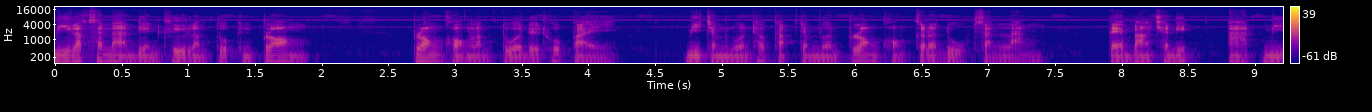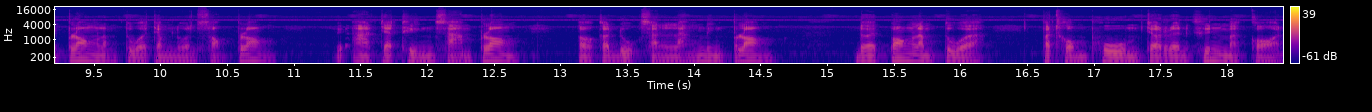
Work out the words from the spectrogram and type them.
มีลักษณะเด่นคือลำตัวเป็นปล้อง ปล้องของลำตัวโดยทั่วไป มีจำนวนเท่ากับจำนวนปล้องของกระดูกสันหลัง แต่บางชนิดอาจมีปล้องลำตัวจำนวนสองปล้อง หรืออาจจะถึงสามปล้อง ต่อกระดูกสันหลังหนึ่งปล้อง โดยปล้องลำตัวปฐมภูมิเจริญขึ้นมาก่อน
